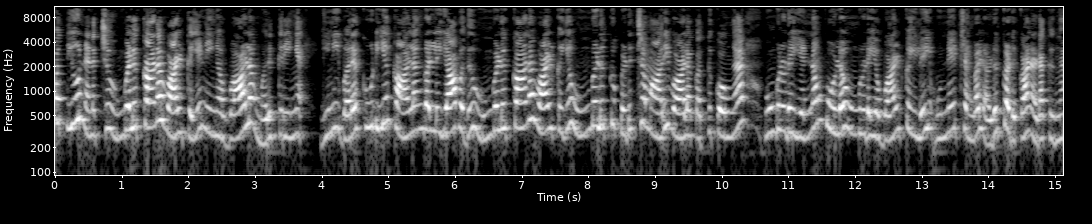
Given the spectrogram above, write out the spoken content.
பத்தியும் நினைச்சு உங்களுக்கான வாழ்க்கையை நீங்க வாழ மறுக்கிறீங்க. இனி வரக்கூடிய காலங்கள்லயாவது உங்களுக்கான வாழ்க்கைய உங்களுக்கு பிடிச்ச மாதிரி வாழ கத்துக்கோங்க. உங்களுடைய எண்ணம் போல உங்களுடைய வாழ்க்கையிலே முன்னேற்றங்கள் அடுக்கடுக்கா நடக்குங்க.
